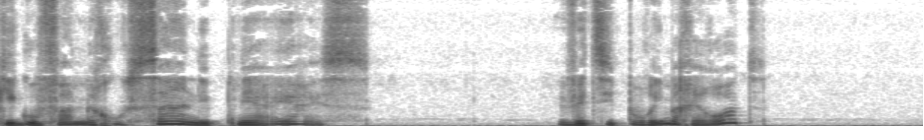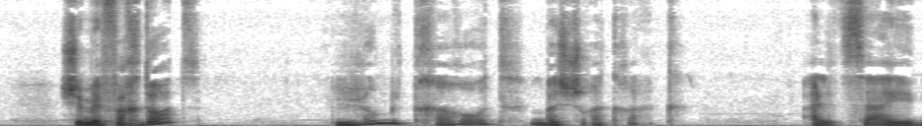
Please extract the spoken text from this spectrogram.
כי גופם מחוסן מפני ההרס. וציפורים אחרות, שמפחדות, לא מתחרות בשרקרק על ציד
